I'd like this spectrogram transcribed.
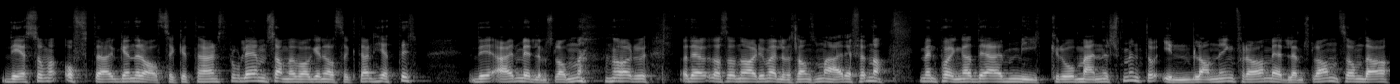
det som ofte er generalsekretærens problem, samme hva generalsekretæren heter, det er medlemslandene. Nå er, det, altså, nå er det jo medlemsland som er FN, da. men poenget er at det er mikromanagement og innblanding fra medlemsland som da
